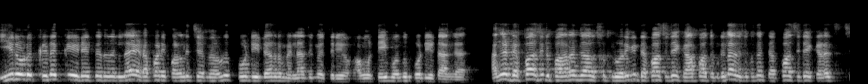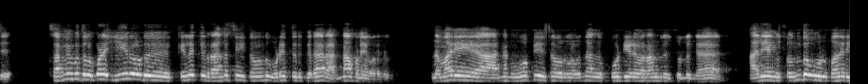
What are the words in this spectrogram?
ஈரோடு கிழக்கு இடைத்தேர்தலில் எடப்பாடி பழனிசாமி அவர்கள் போட்டிட்டாரு நம்ம எல்லாத்துக்குமே தெரியும். அவங்க டீம் வந்து போட்டிட்டாங்க அங்க டெபாசிட் பதினஞ்சாவது சுற்று வரைக்கும் டெபாசிட்டே காப்பாற்ற முடியல. அதுக்கு வந்து டெபாசிட்டே கிடைச்சிச்சு. சமீபத்துல கூட ஈரோடு கிழக்கு ரகசியத்தை வந்து உடைத்திருக்கிறார் அண்ணாமலை அவர்கள். இந்த மாதிரி அண்ணன் ஓபிஎஸ் அவர்களை வந்து அங்க போட்டியிட வேணாம்னு சொல்லி சொல்லுங்க. அது எங்க சொந்த ஊர் மாதிரி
